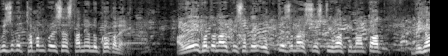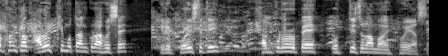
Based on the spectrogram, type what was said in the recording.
অভিযোগ উত্থাপন কৰিছে স্থানীয় লোকসকলে। আৰু এই ঘটনাৰ পিছতেই উত্তেজনাৰ সৃষ্টি হোৱা সীমান্তত বৃহৎ সংখ্যক আৰক্ষী মোতায়েন কৰা হৈছে। কিন্তু পৰিস্থিতি সম্পূৰ্ণৰূপে উত্তেজনাময় হৈ আছে।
